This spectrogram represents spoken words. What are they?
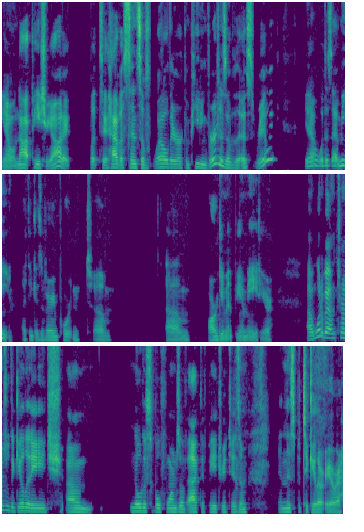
You know, not patriotic, but to have a sense of, well, there are competing versions of this. Really? You know, what does that mean? I think is a very important um, um, argument being made here. Uh, what about in terms of the Gilded Age? Um, noticeable forms of active patriotism in this particular era.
